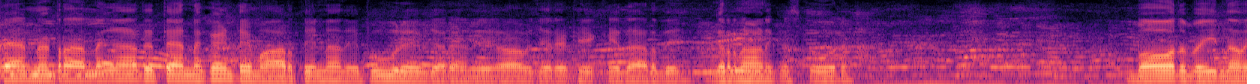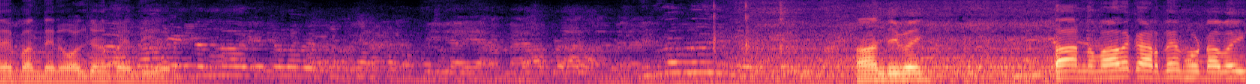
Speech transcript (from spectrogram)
ਤਿੰਨ ਟਰਾਲੀਆਂ ਤੇ ਤਿੰਨ ਘੰਟੇ ਮਾਰਤੇ ਇਹਨਾਂ ਦੇ, ਪੂਰੇ ਵਿਚਾਰਿਆਂ ਦੇ ਆ ਵਿਚਾਰੇ ਠੇਕੇਦਾਰ ਦੇ, ਗੁਰੂ ਨਾਨਕ ਸਟੋਰ ਬਹੁਤ ਬਈ, ਨਵੇਂ ਬੰਦੇ ਨੂੰ ਉਲਝਣ ਪੈਂਦੀ ਹੈ। ਹਾਂਜੀ ਬਾਈ। ਧੰਨਵਾਦ ਕਰਦੇ ਆ ਤੁਹਾਡਾ ਬਾਈ।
